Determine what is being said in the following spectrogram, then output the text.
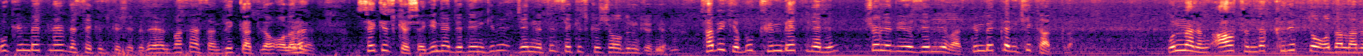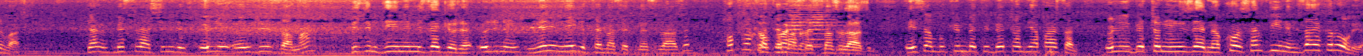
Bu kümbetler de 8 köşedir. Eğer bakarsan dikkatli olarak Evet. 8 köşe. Yine dediğim gibi cennetin 8 köşe olduğunu görüyor. Tabii ki bu kümbetlerin şöyle bir özelliği var. Kümbetler iki katlı. Bunların altında kripto odaları var. Yani mesela şimdi ölü öldüğü zaman bizim dinimize göre ölünün ne, neyle temas etmesi lazım? Toprakla, Toprakla. temas etmesi lazım. E sen bu kümbeti beton yaparsan, ölüyü betonun üzerine korsan dinimize aykırı oluyor.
